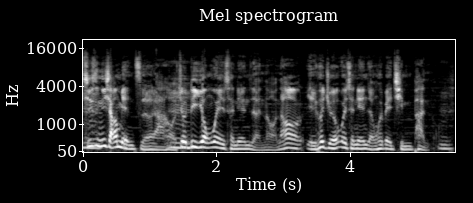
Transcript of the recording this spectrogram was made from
其实你想要免责啦，哦，就利用未成年人哦，然后也会觉得未成年人会被轻判哦。嗯，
